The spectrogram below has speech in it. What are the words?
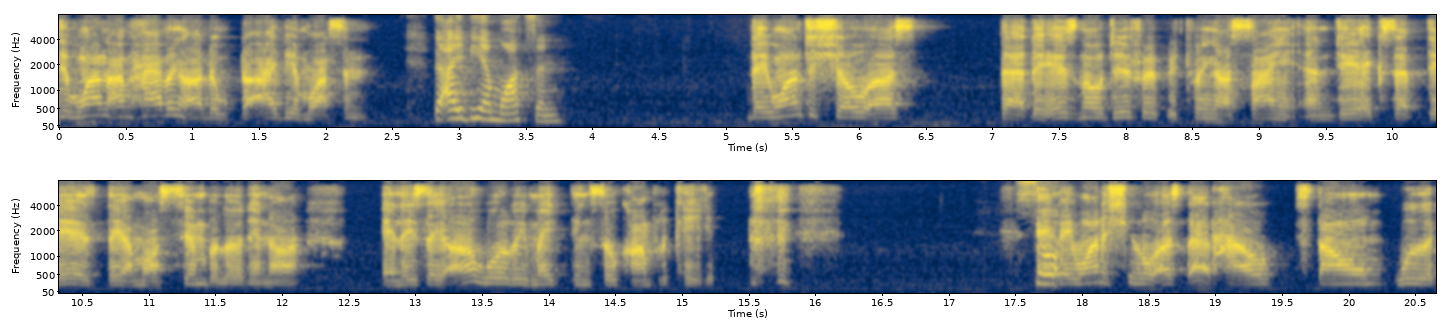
the one I'm having are the, the IBM Watson. The IBM Watson. They want to show us that there is no difference between our science and theirs, except theirs they are more similar than our. And they say oh, our world we make things so complicated. so and they want to show us that how stone, wood,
